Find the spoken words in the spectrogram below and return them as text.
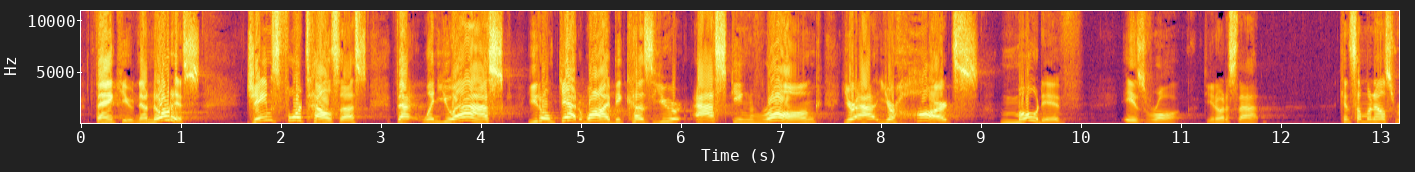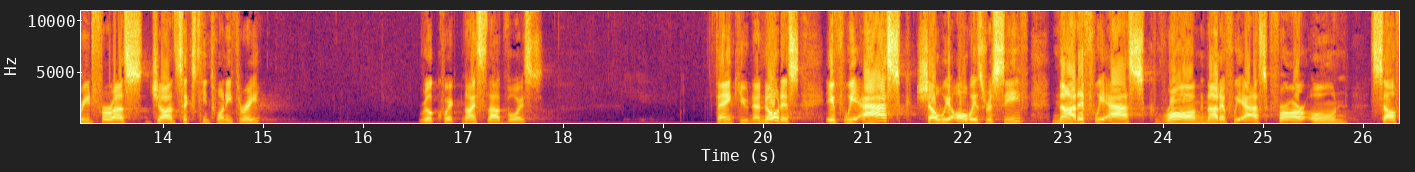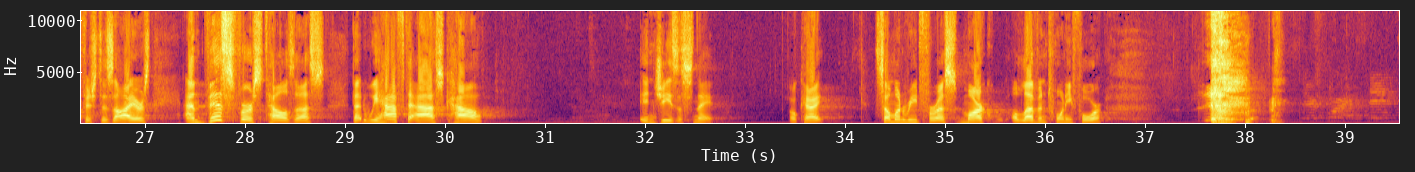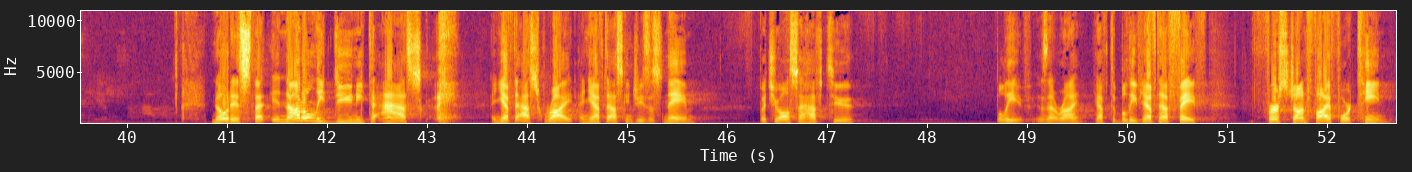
Thank you. Now, notice, James 4 tells us that when you ask, you don't get. Why? Because you're asking wrong. Your, your heart's motive is wrong. Do you notice that? Can someone else read for us John 16 23? Real quick, nice loud voice. Thank you. Now, notice if we ask, shall we always receive? Not if we ask wrong, not if we ask for our own selfish desires. And this verse tells us that we have to ask how? In Jesus' name. Okay? Someone read for us Mark 11 24. notice that not only do you need to ask, and you have to ask right, and you have to ask in Jesus' name, but you also have to believe. Isn't that right? You have to believe. You have to have faith. 1 John 5 14.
